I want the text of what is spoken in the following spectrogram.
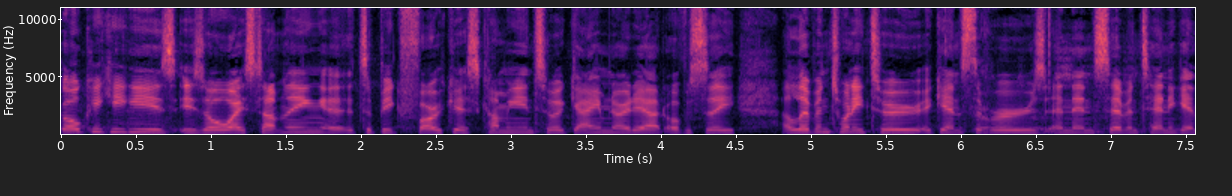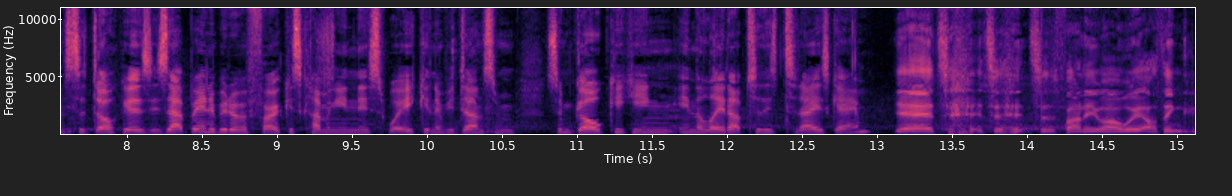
Goal kicking is, is always something, it's a big focus coming into a game, no doubt. Obviously, 11 22 against the Roos and then 7 10 against the Dockers. Is that been a bit of a focus coming in this week? And have you done some, some goal kicking in the lead up to this, today's game? Yeah, it's, it's, a, it's a funny one. We, I think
